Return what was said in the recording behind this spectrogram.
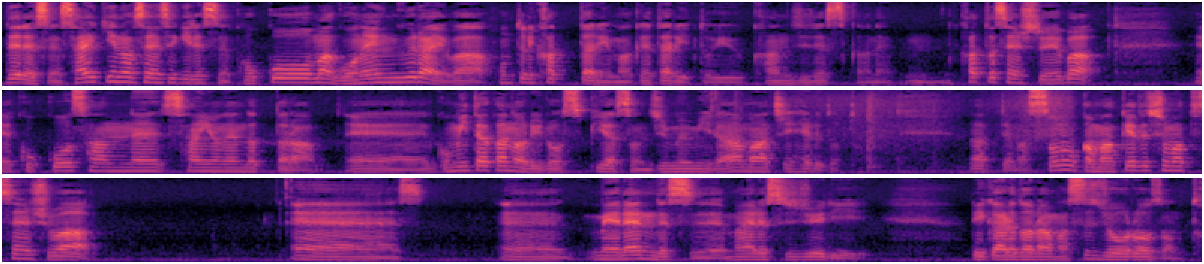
でですね、最近の戦績ですね、ここ、まあ、5年ぐらいは、本当に勝ったり負けたりという感じですかね。うん。勝った選手といえば、えー、ここ3年、3、4年だったら、えー、ゴミタカノリ、ロス・ピアソン、ジム・ミラー、マーチン・ヘルドとなってます。その他負けてしまった選手は、えー、えー、メレンデス、マイルズ・ジュリー、リカルド・ラマス、ジョー・ローゾンと。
